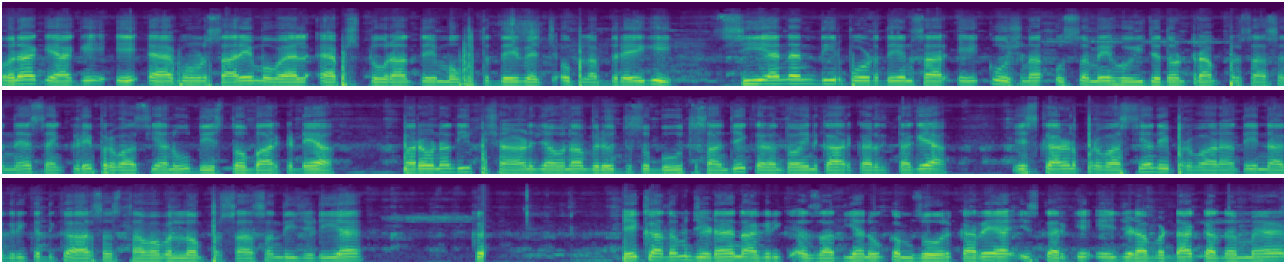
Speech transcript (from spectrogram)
ਉਹਨਾਂ ਕਿਹਾ ਕਿ ਇਹ ਐਪ ਹੁਣ ਸਾਰੇ ਮੋਬਾਈਲ ਐਪ ਸਟੋਰਾਂ ਤੇ ਮੁਫਤ ਦੇ ਵਿੱਚ ਉਪਲਬਧ ਰਹੇਗੀ। CNN ਦੀ ਰਿਪੋਰਟ ਦੇ ਅਨੁਸਾਰ ਇਹ ਘੋਸ਼ਣਾ ਉਸ ਸਮੇਂ ਹੋਈ ਜਦੋਂ ਟਰੰਪ ਪ੍ਰਸ਼ਾਸਨ ਨੇ ਸੈਂਕੜੇ ਪ੍ਰਵਾਸੀਆਂ ਨੂੰ ਦੇਸ਼ ਤੋਂ ਬਾਹਰ ਕੱਢਿਆ। ਪਰ ਉਹਨਾਂ ਦੀ ਪਛਾਣ ਜਾਂ ਉਹਨਾਂ ਵਿਰੁੱਧ ਸਬੂਤ ਸਾਂਝੇ ਕਰਨ ਤੋਂ ਇਨਕਾਰ ਕਰ ਦਿੱਤਾ ਗਿਆ। ਇਸ ਕਾਰਨ ਪ੍ਰਵਾਸੀਆਂ ਦੇ ਪਰਿਵਾਰਾਂ ਤੇ ਨਾਗਰਿਕ ਅਧਿਕਾਰ ਸੰਸਥਾਵਾਂ ਵੱਲੋਂ ਪ੍ਰਸ਼ਾਸਨ ਦੀ ਜਿਹੜੀ ਹੈ ਇਹ ਕਦਮ ਜਿਹੜਾ ਹੈ ਨਾਗਰਿਕ ਆਜ਼ਾਦੀਆਂ ਨੂੰ ਕਮਜ਼ੋਰ ਕਰ ਰਿਹਾ ਇਸ ਕਰਕੇ ਇਹ ਜਿਹੜਾ ਵੱਡਾ ਕਦਮ ਹੈ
